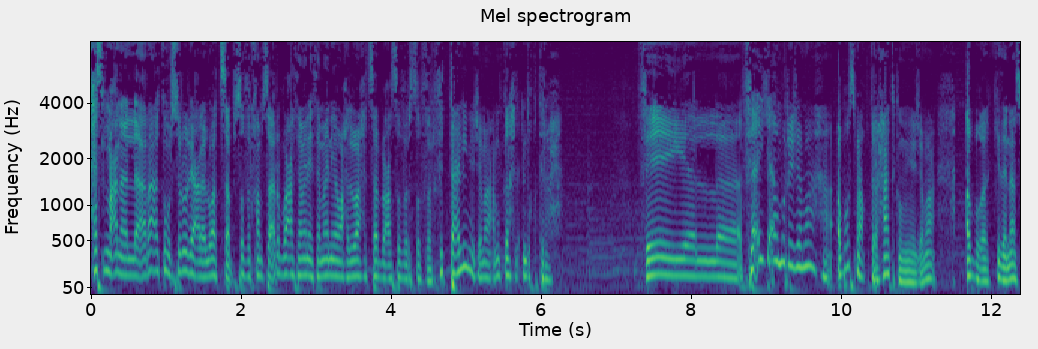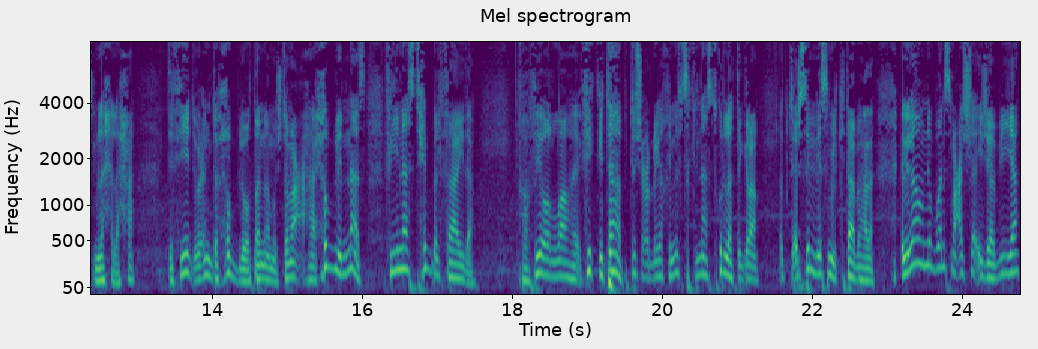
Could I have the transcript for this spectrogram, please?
حسب معنا ارائكم ارسلوا لي على الواتساب 054 ثمانية ثمانية واحد واحد سبعة صفر صفر. في التعليم يا جماعة ممكن أحد عنده اقتراح؟ في في أي أمر يا جماعة؟ أبغى أسمع اقتراحاتكم يا جماعة. أبغى كذا ناس ملحلحة تفيد وعنده حب لوطننا مجتمعها حب للناس. في ناس تحب الفائدة ففي والله في كتاب تشعر يا أخي نفسك الناس كلها تقرأه. ارسل لي اسم الكتاب هذا. اليوم نبغى نسمع أشياء إيجابية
